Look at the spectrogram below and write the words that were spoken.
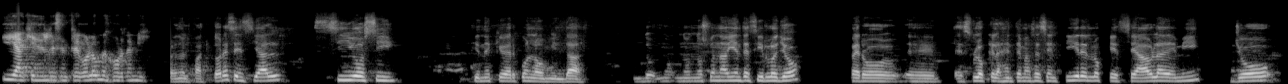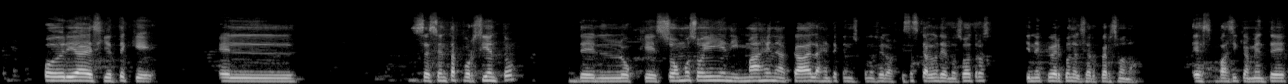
y a quienes les entrego lo mejor de mí. Bueno, el factor esencial sí o sí tiene que ver con la humildad. No, no, no suena bien decirlo yo, pero eh, es lo que la gente me hace sentir, es lo que se habla de mí. Yo podría decirte que el 60% de lo que somos hoy en imagen acá, la gente que nos conoce, los artistas que hablan de nosotros, tiene que ver con el ser persona. Es básicamente,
